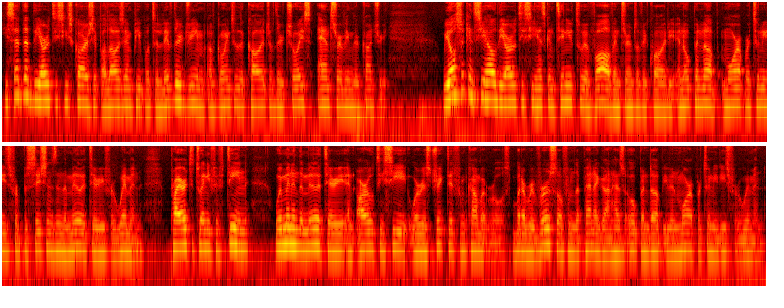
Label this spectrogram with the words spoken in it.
He said that the ROTC scholarship allows young people to live their dream of going to the college of their choice and serving their country. We also can see how the ROTC has continued to evolve in terms of equality and open up more opportunities for positions in the military for women. Prior to 2015, Women in the military and ROTC were restricted from combat roles, but a reversal from the Pentagon has opened up even more opportunities for women.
